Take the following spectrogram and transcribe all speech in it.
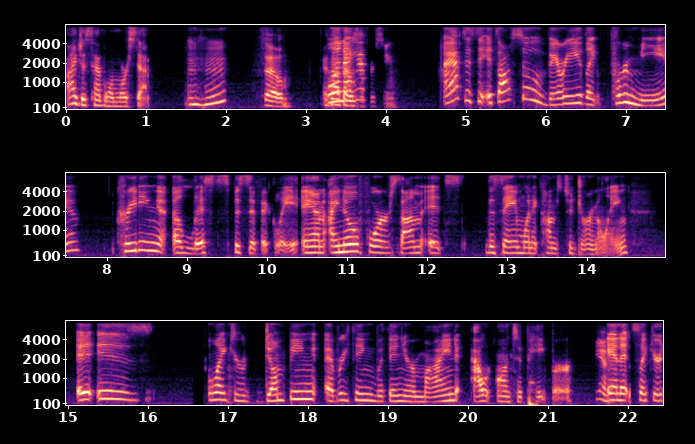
I just have one more step. Mm-hmm. So I well, thought that was I have, interesting. I have to say, it's also very, like, for me, creating a list specifically, and I know for some it's the same when it comes to journaling. It is like you're dumping everything within your mind out onto paper. Yeah. And it's like you're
